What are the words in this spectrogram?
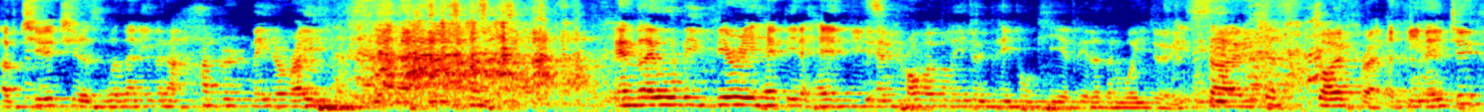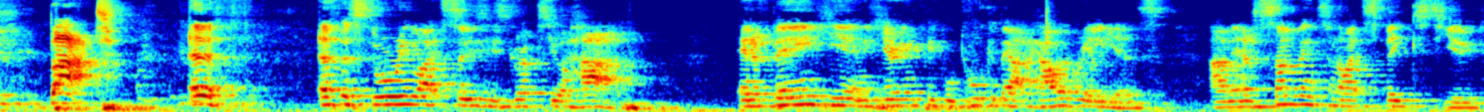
of churches within even a 100 metre radius. and they will be very happy to have you, and probably do people care better than we do. So just go for it if you need to. But if, if a story like Susie's grips your heart, and if being here and hearing people talk about how it really is, um, and if something tonight speaks to you,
